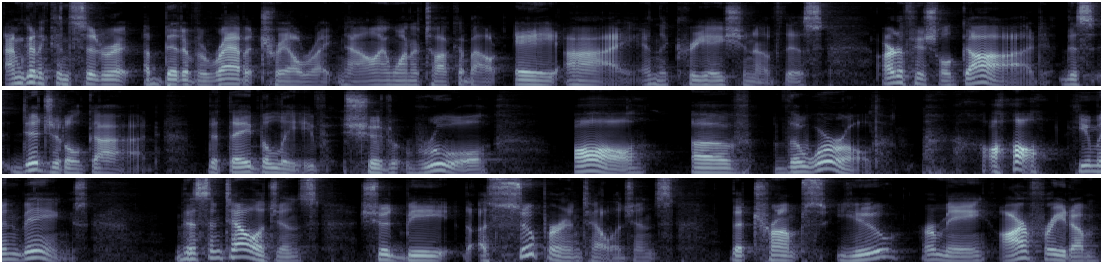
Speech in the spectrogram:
I'm going to consider it a bit of a rabbit trail right now. I want to talk about AI and the creation of this artificial God, this digital God that they believe should rule all of the world, all human beings. This intelligence should be a super intelligence that trumps you or me, our freedom,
